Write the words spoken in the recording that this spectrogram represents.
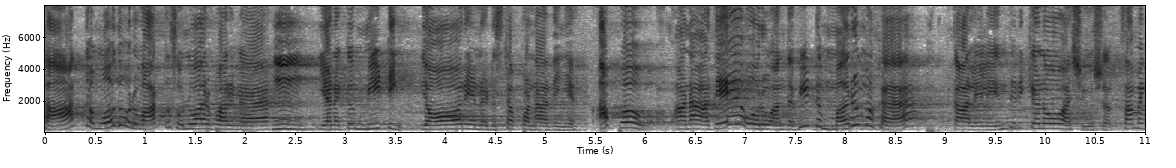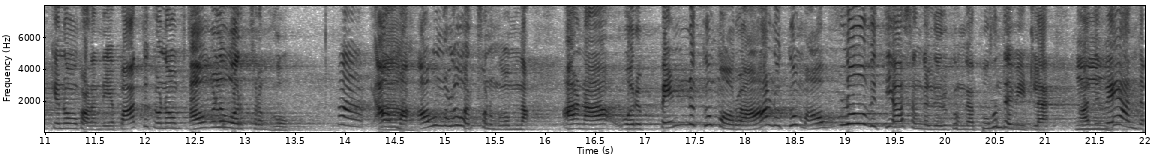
சாத்தும் போது ஒரு வார்த்தை சொல்லுவாரு பாருங்க. எனக்கு மீட்டிங் யாரும் என்ன டிஸ்டர்ப் பண்ணாதீங்க. அப்போ ஆனா அதே ஒரு அந்த வீட்டு மருமக காலையில எந்திரிக்கணும் usual. சமைக்கணும் குழந்தைய பார்த்துக்கணும். அவங்களும் ஒர்க் ஃப்ரம் ஹோம் ஆ, ஆமா அவங்களும் ஒர்க் ஃப்ரம் ஹோம் தான். ஆனா ஒரு பெண்ணுக்கும் ஒரு ஆணுக்கும் அவ்வளோ வித்தியாசங்கள் இருக்குங்க புகுந்த வீட்ல. அதுவே அந்த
